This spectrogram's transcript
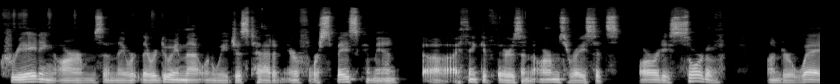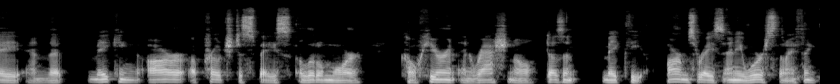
creating arms and they were, they were doing that when we just had an Air Force Space Command. Uh, I think if there's an arms race, it's already sort of underway and that making our approach to space a little more coherent and rational doesn't make the arms race any worse than I think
